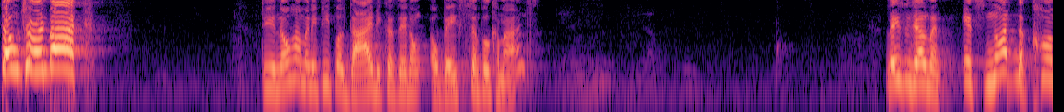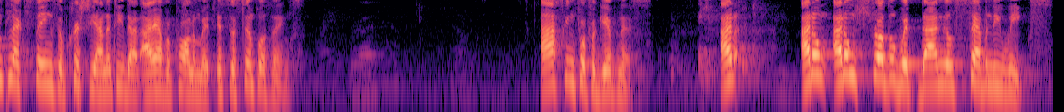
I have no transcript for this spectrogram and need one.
Don't turn back. Do you know how many people die because they don't obey simple commands? Ladies and gentlemen, it's not the complex things of Christianity that I have a problem with, it's the simple things. Asking for forgiveness. I, I, don't, I don't struggle with Daniel's 70 weeks.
